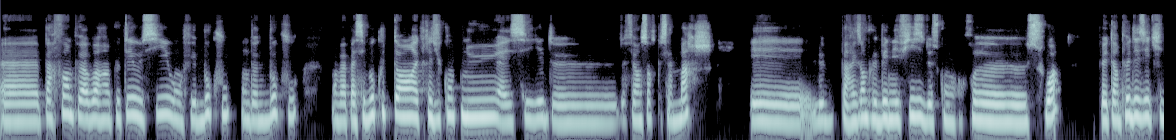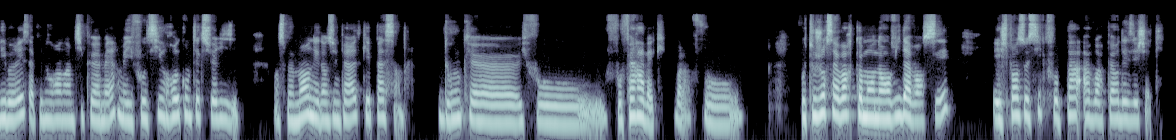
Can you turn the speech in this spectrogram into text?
Euh, parfois, on peut avoir un côté aussi où on fait beaucoup, on donne beaucoup, on va passer beaucoup de temps à créer du contenu, à essayer de, de faire en sorte que ça marche. Et le, par exemple, le bénéfice de ce qu'on reçoit peut être un peu déséquilibré, ça peut nous rendre un petit peu amer, mais il faut aussi recontextualiser. En ce moment, on est dans une période qui est pas simple. Donc, euh, il faut, faut faire avec. Voilà, faut, faut toujours savoir comment on a envie d'avancer. Et je pense aussi qu'il faut pas avoir peur des échecs.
